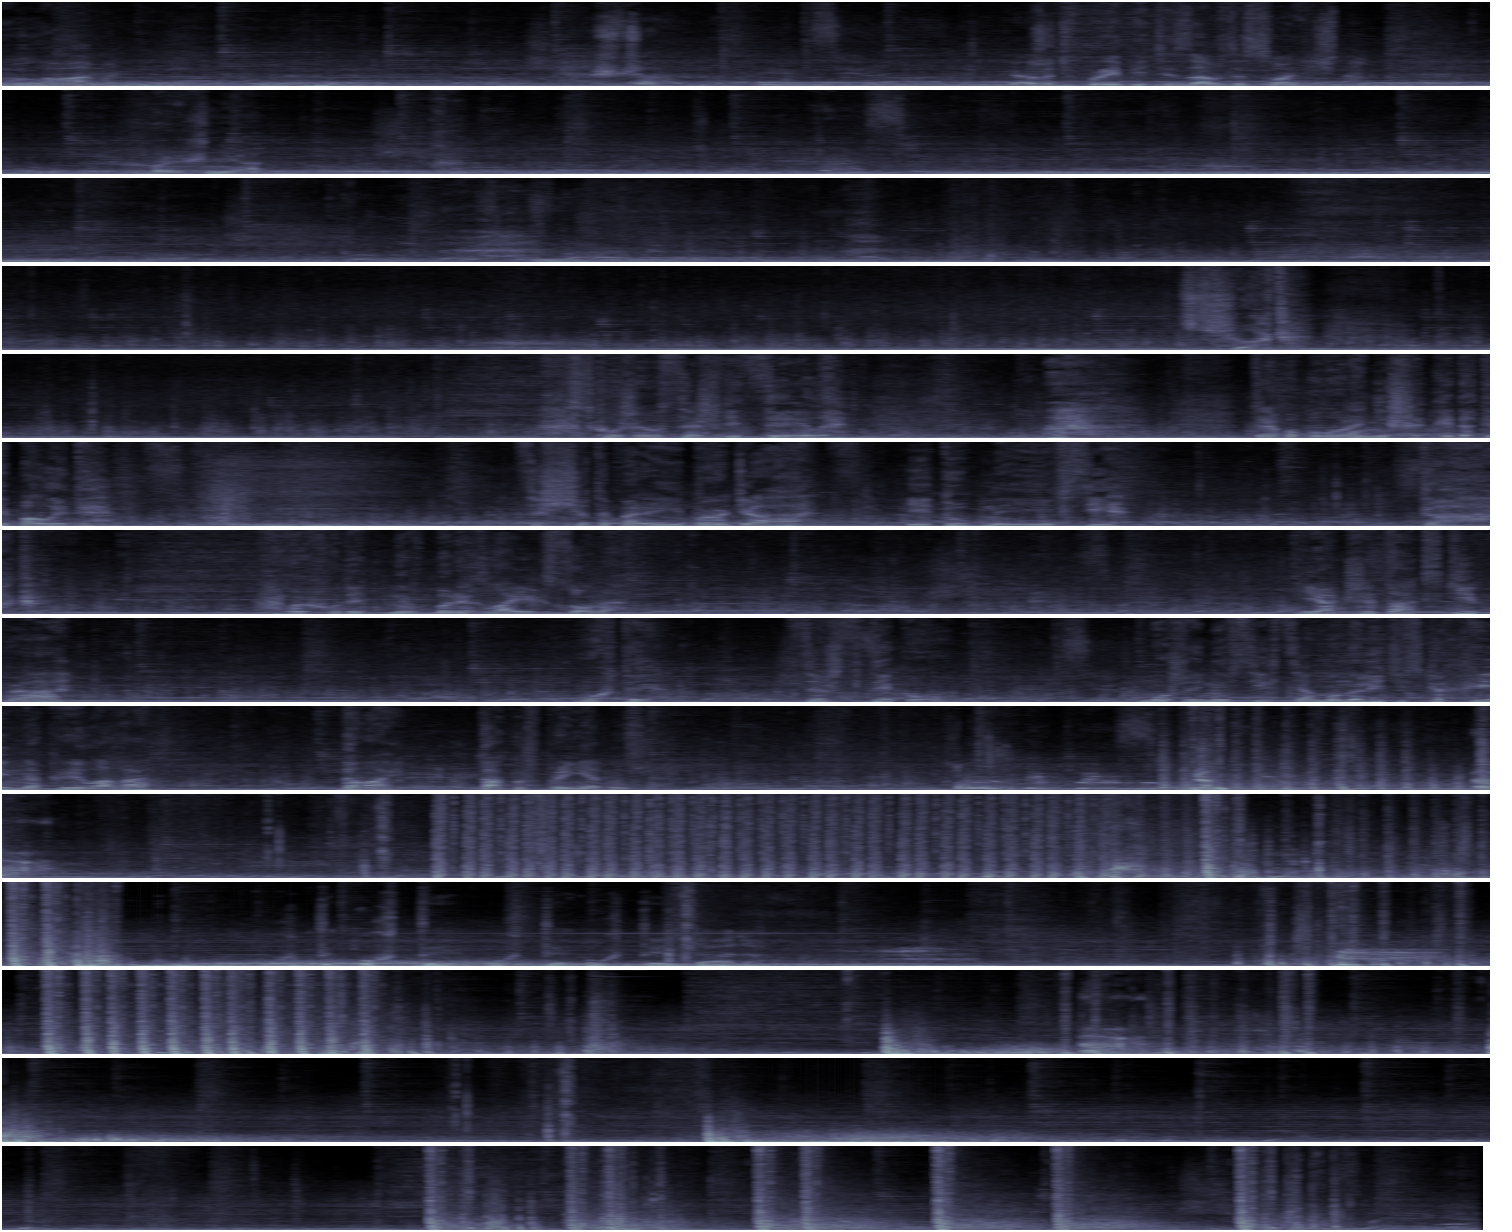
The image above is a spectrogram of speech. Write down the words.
Головами. Що? Кажуть, в Прип'яті завжди сонячно. Брехня. Чорт. Схоже, усе ж відсиріли. треба було раніше кидати палити. Це що тепер і бродяга, і дубний, і всі? Так. Виходить, не вберегла їх зона. Як же так, Скіфе, а? Ух ти! Це ж дикого. Може, і не всіх ця монолітівська хрінь накрила, га? Давай, також приєднуйся. Ух ти, ух ти, ух ти, ух.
